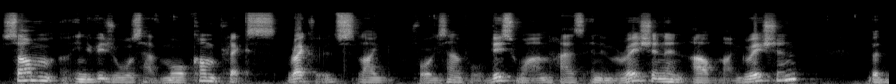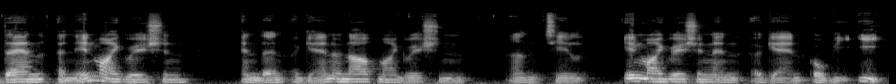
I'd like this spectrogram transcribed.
Some individuals have more complex records, like for example this one has enumeration and outmigration, but then an in-migration, and then again an out-migration until in-migration and again OBE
